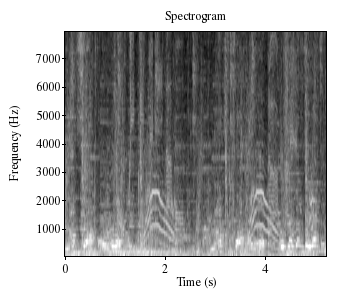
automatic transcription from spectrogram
Max Zeth, over here. Max Zeth, over here. Would you like to enter Renton?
